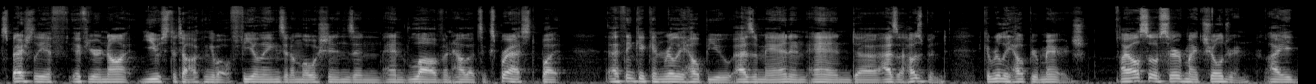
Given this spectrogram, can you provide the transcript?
especially if if you're not used to talking about feelings and emotions and and love and how that's expressed but i think it can really help you as a man and and uh, as a husband. It can really help your marriage. I also serve my children. I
